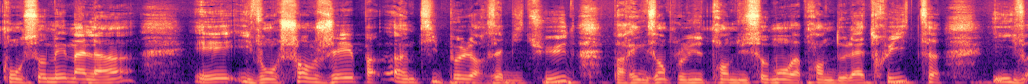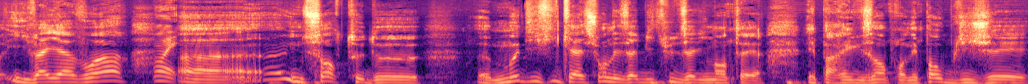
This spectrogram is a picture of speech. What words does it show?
consommer malin et ils vont changer un petit peu leurs habitudes. Par exemple, au lieu de prendre du saumon, on va prendre de la truite. Il, va y avoir une sorte de euh, modification des habitudes alimentaires. Et par exemple, on n'est pas obligé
